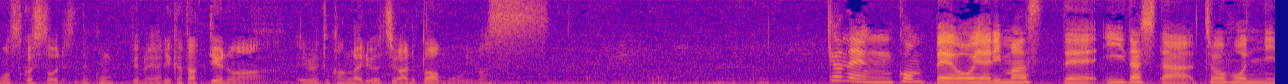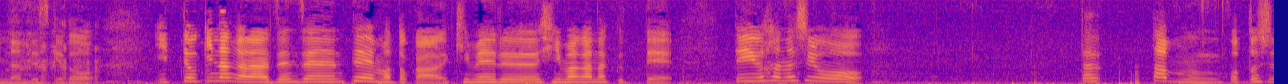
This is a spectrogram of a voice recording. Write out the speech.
もう少しそうですねコンペのやり方っていうのはいろいろと考える余地があるとは思います。去年コンペをやりますって言い出した張本人なんですけど 言っておきながら全然テーマとか決める暇がなくってっていう話をた多分今年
